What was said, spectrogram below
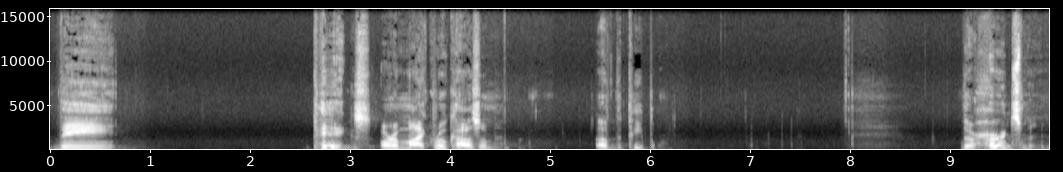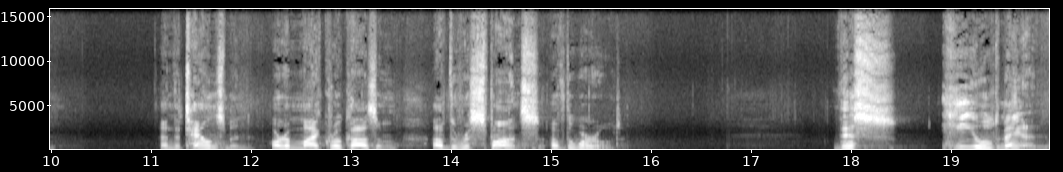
The pigs are a microcosm of the people. The herdsman and the townsmen are a microcosm of the response of the world. This healed man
